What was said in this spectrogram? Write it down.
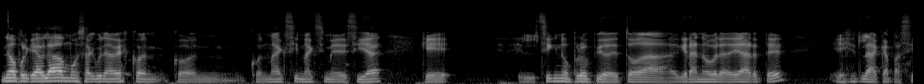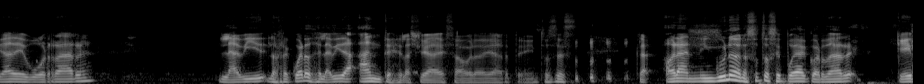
No, porque hablábamos alguna vez con, con, con Maxi. Maxi me decía que el signo propio de toda gran obra de arte es la capacidad de borrar la los recuerdos de la vida antes de la llegada de esa obra de arte. Entonces, ahora ninguno de nosotros se puede acordar qué,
